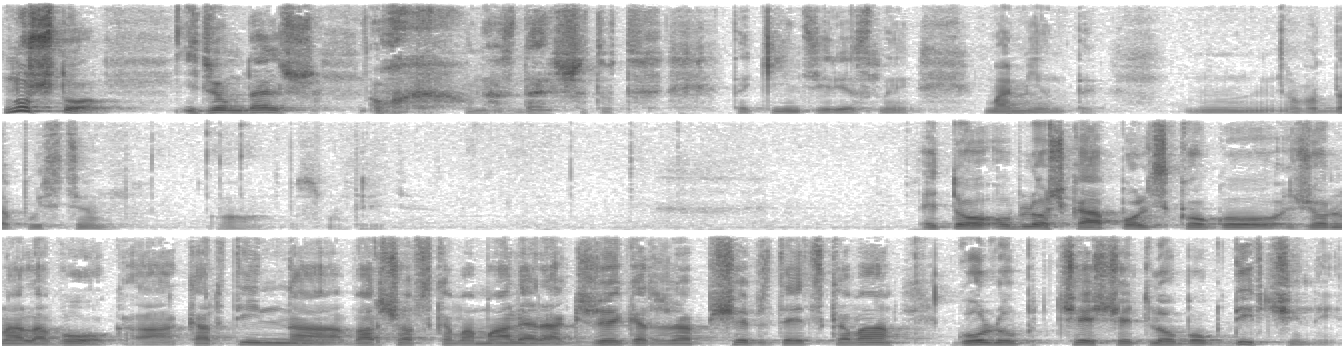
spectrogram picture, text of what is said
Ну что, идем дальше. Ох, у нас дальше тут такие интересные моменты. Вот, допустим, о, Это обложка польskiego журнала Vogue, а картина варшавского маляра Гжегорза Пшебздецкого «Голубь чешет лобок девчины».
